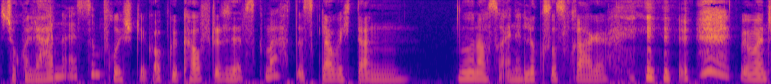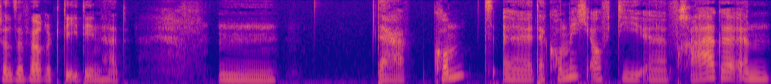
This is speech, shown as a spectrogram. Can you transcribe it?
Schokoladeneis zum Frühstück, ob gekauft oder selbst gemacht, ist, glaube ich, dann nur noch so eine Luxusfrage, wenn man schon so verrückte Ideen hat. Mm, da kommt, äh, da komme ich auf die äh, Frage, ähm,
